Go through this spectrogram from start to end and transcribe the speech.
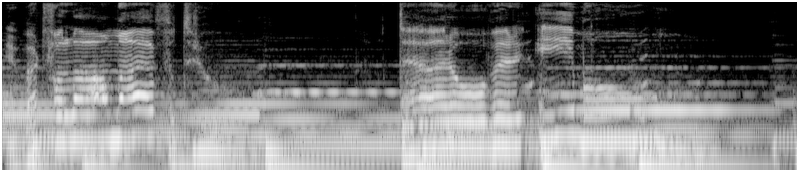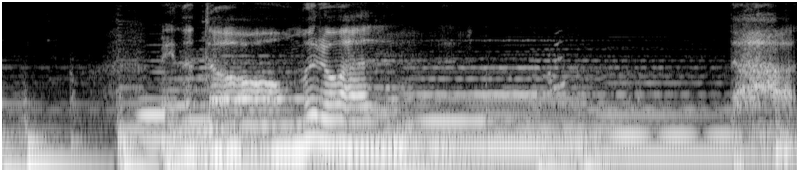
i hvert fall la meg få tro. at Det er over i morgen. Damer og herrer. Det her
